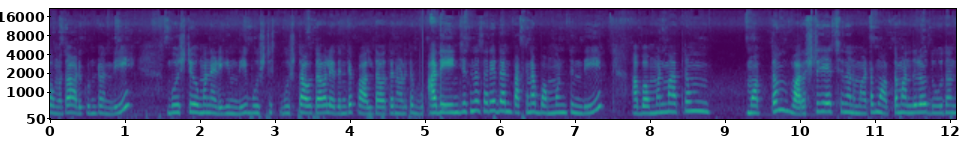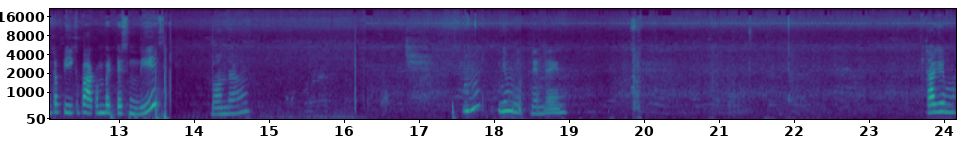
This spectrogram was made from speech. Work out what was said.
బొమ్మతో ఆడుకుంటుంది. బూస్ట్ ఇవ్వమని అడిగింది. బూస్ట్ బూస్ట్ తాగుతావా లేదంటే పాలు తాగుతాను అడిగితే అది ఏం చేసినా సరే దాని పక్కన బొమ్మ ఉంటుంది. ఆ బొమ్మని మాత్రం మొత్తం వరస్ట్ చేసింది అనమాట మొత్తం అందులో దూదంతా పీకి పాకం పెట్టేసింది. బాగుందా? నేను తాగేమ్మా.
